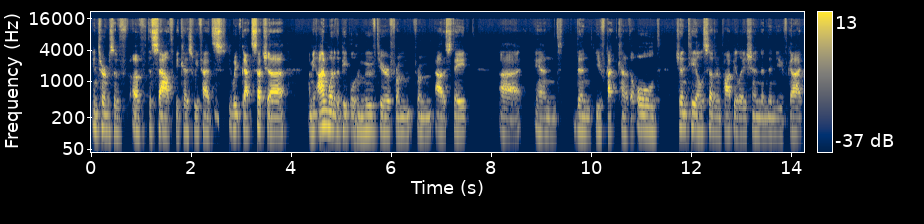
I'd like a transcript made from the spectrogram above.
in terms of of the South because we've had we've got such a. I mean, I'm one of the people who moved here from from out of state, uh, and then you've got kind of the old genteel Southern population, and then you've got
